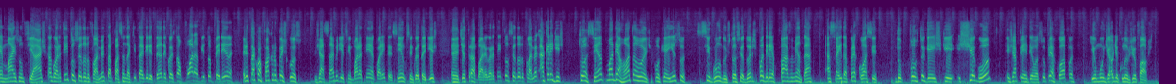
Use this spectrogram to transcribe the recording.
é mais um fiasco. Agora, tem torcedor do Flamengo que tá passando aqui, tá gritando, e coisa estão fora, Vitor Pereira, ele tá com a faca no pescoço. Já sabe disso, embora tenha 45, 50 dias eh, de trabalho. Agora, tem torcedor do Flamengo, acredite, torcendo uma derrota hoje, porque isso, segundo os torcedores, poderia pavimentar a saída precoce do português que chegou e já perdeu a Supercopa e o Mundial de Clubes, Gil Fausto.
